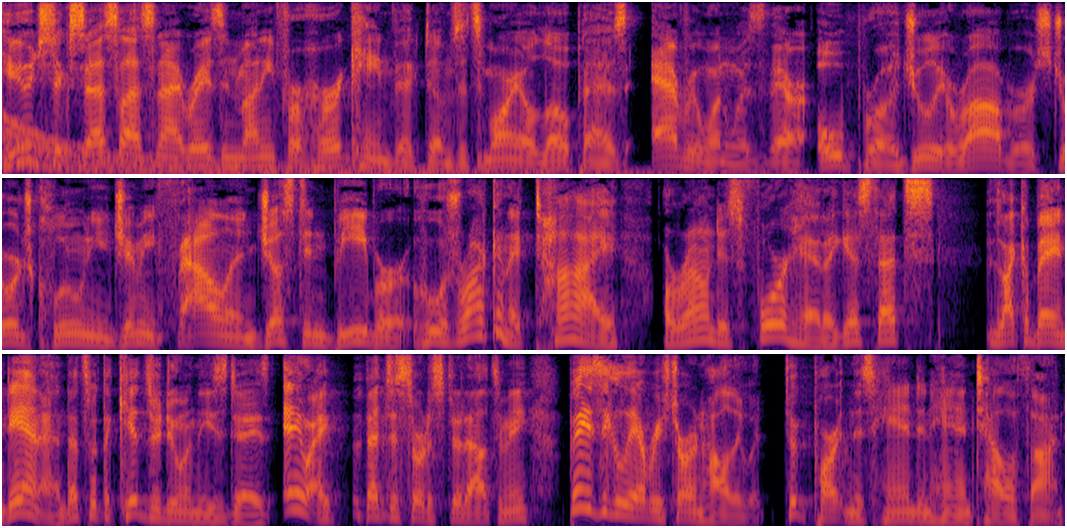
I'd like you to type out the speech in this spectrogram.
Huge oh. success last night raising money for hurricane victims. It's Mario Lopez. Everyone was there. Oprah, Julia Roberts, George Clooney, Jimmy Fallon, Justin Bieber, who was rocking a tie around his forehead. I guess that's like a bandana. That's what the kids are doing these days. Anyway, that just sort of stood out to me. Basically, every star in Hollywood took part in this hand-in-hand telethon.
